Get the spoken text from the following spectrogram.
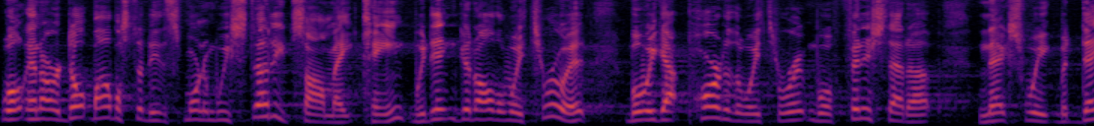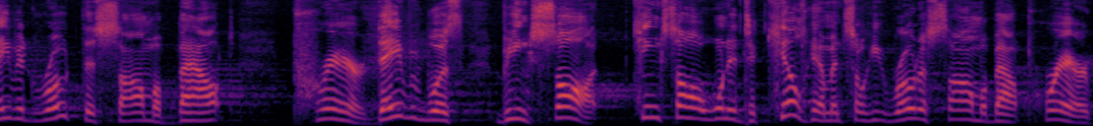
Well, in our adult Bible study this morning, we studied Psalm 18. We didn't get all the way through it, but we got part of the way through it, and we'll finish that up next week. But David wrote this psalm about prayer. David was being sought King Saul wanted to kill him, and so he wrote a psalm about prayer.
